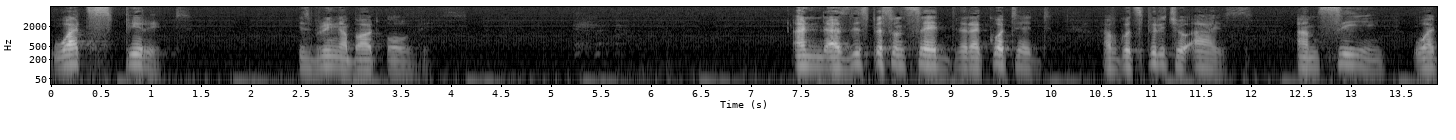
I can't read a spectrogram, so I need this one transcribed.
what spirit is bringing about all this. And as this person said that I quoted, I've got spiritual eyes. I'm seeing what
